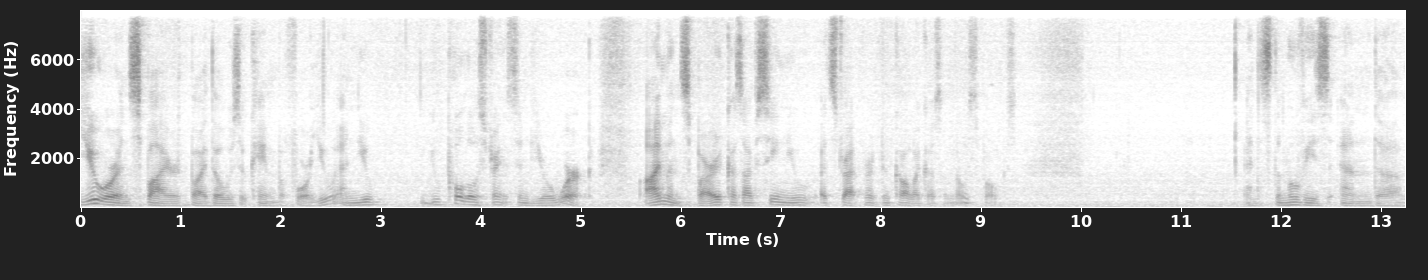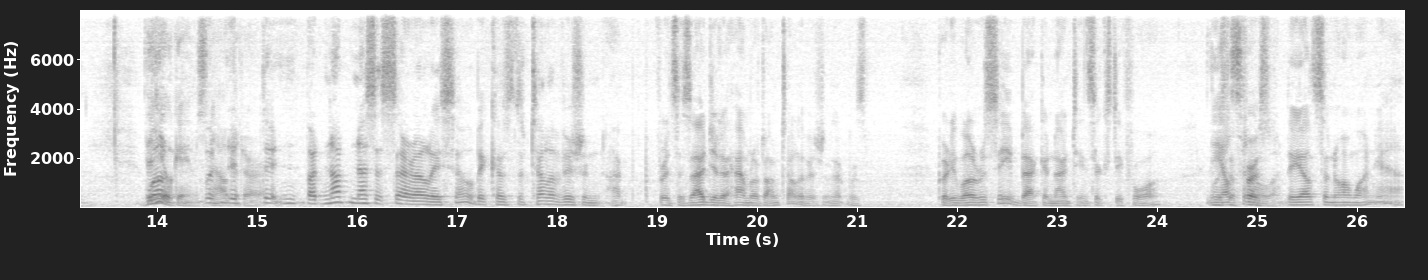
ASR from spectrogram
you were inspired by those who came before you, and you you pull those strengths into your work. I'm inspired because I've seen you at Stratford and Colicos and those folks. And it's the movies and um, video Well, games now it- that are. they- But not necessarily so, because the television, I- for instance, I did a Hamlet on television that was pretty well received back in 1964. The Elsinore first, one. The Elsinore one, yeah.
